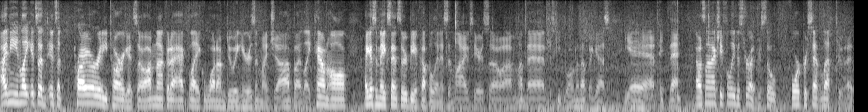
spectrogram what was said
I mean, like it's a it's a priority target, so I'm not going to act like what I'm doing here isn't my job, but like Town Hall, I guess it makes sense there'd be a couple innocent lives here, so uh, my bad. Just keep blowing it up, I guess. Yeah, take that. Oh, it's not actually fully destroyed. There's still 4% left to it.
